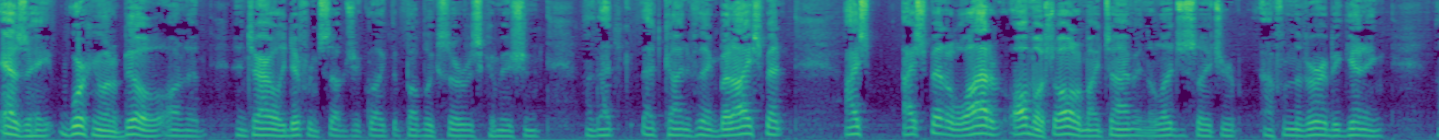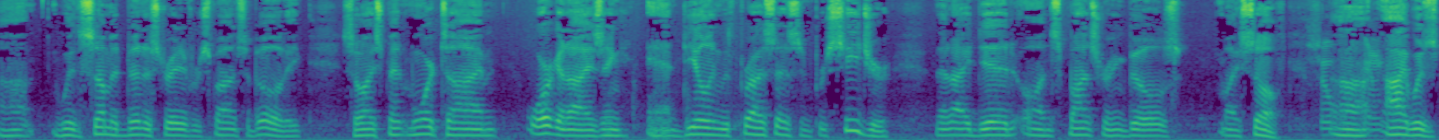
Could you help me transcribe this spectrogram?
as a working on a bill on an entirely different subject, like the Public Service Commission, uh, that that kind of thing. But I spent I I spent a lot of almost all of my time in the legislature uh, from the very beginning, uh, with some administrative responsibility. So I spent more time organizing and dealing with process and procedure than I did on sponsoring bills myself. So, uh, I was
